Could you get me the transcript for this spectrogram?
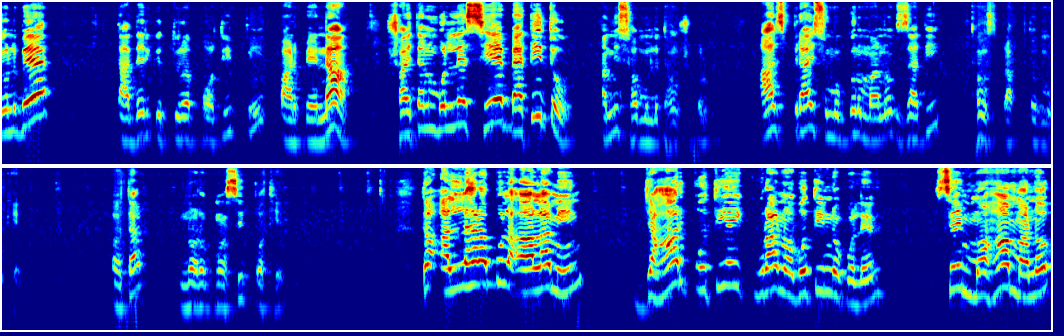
চলবে, তাদেরকে তুলে পথে পারবে না। শয়তান বললে, সে ব্যতীত আমি সমূল্য ধ্বংস করব। আজ প্রায় সমগ্র মানব জাতি ধ্বংসপ্রাপ্তর মুখে, অর্থাৎ নরকমাসির পথে। তো আল্লাহ রাব্বুল আলামিন যাহার প্রতি এই কোরআন অবতীর্ণ করলেন, সেই মহামানব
